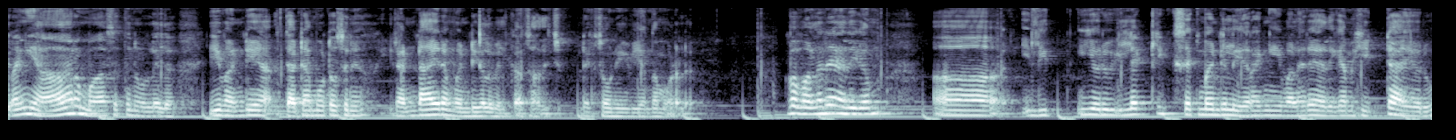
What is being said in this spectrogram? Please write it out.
ഇറങ്ങി ആറ് മാസത്തിനുള്ളിൽ ഈ വണ്ടി ടാറ്റാ മോട്ടോഴ്സിന് രണ്ടായിരം വണ്ടികൾ വിൽക്കാൻ സാധിച്ചു നെക്സോൺ ഇ വി എന്ന മോഡൽ അപ്പോൾ വളരെയധികം ഈ ഒരു ഇലക്ട്രിക് സെഗ്മെന്റിൽ ഇറങ്ങി വളരെയധികം ഹിറ്റായ ഒരു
